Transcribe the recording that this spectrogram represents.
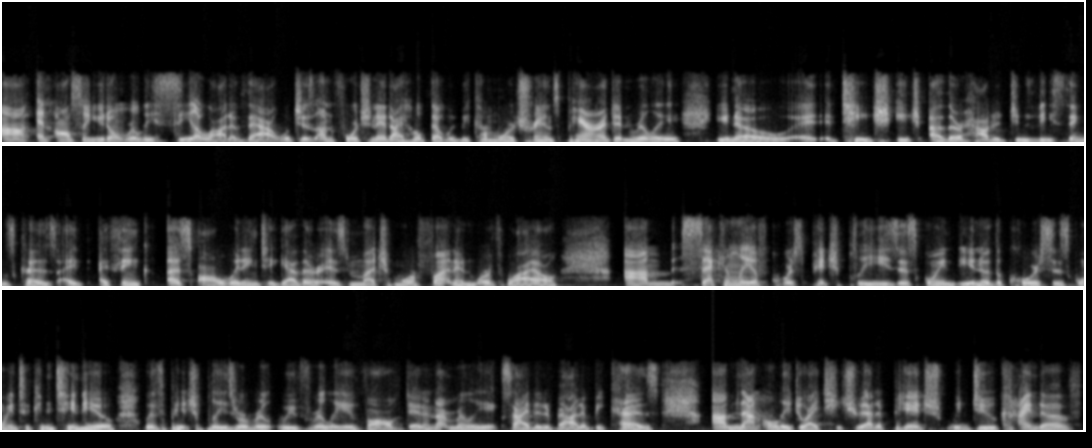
Uh, and also, you don't really see a lot of that, which is unfortunate. I hope that we become more transparent and really, you know, eh, teach each other how to do these things because I, I think us all winning together is much more fun and worthwhile. Um, secondly, of course, Pitch Please is going, you know, the course is going to continue. With Pitch Please, we're re- we've really evolved it, and I'm really excited about it because um, not only do I teach you how to pitch, we do kind of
